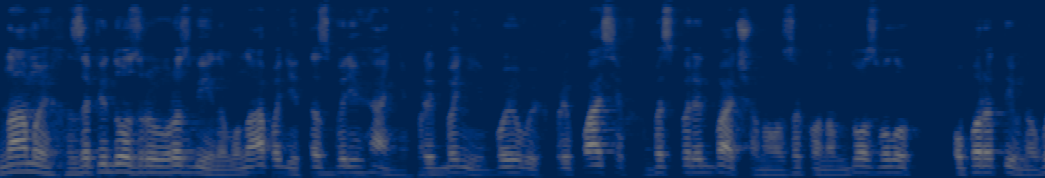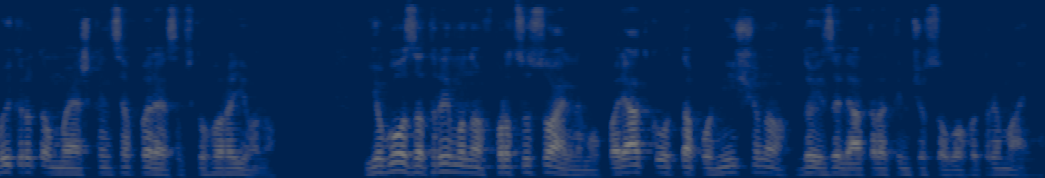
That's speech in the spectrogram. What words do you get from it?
Нами за підозрою у розбійному нападі та зберіганні придбанні бойових припасів без передбаченого законом дозволу оперативно викрито мешканця Пересипського району. Його затримано в процесуальному порядку та поміщено до ізолятора тимчасового тримання.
